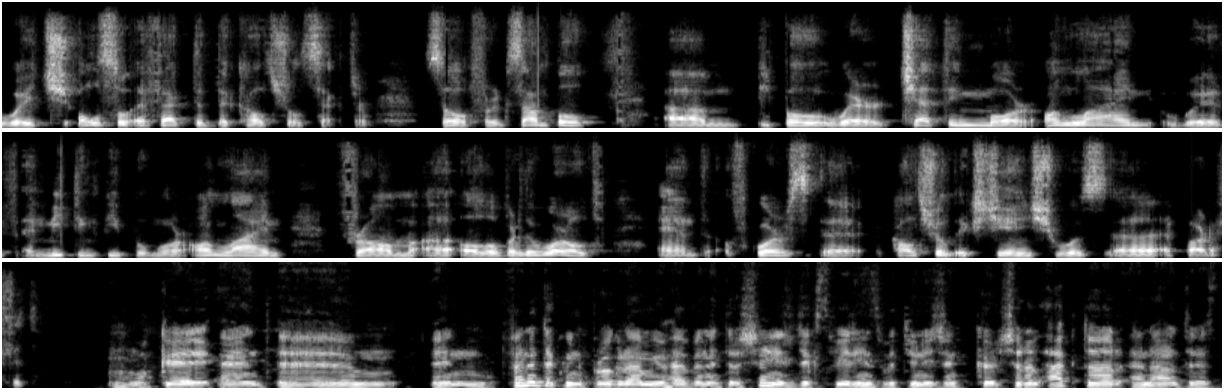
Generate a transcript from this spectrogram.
which also affected the cultural sector. So, for example, um, people were chatting more online with and meeting people more online from uh, all over the world. And of course, uh, cultural exchange was uh, a part of it. Okay. And um, in Tfan Takwin program, you have an interchanged experience with Tunisian cultural actor and artist.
